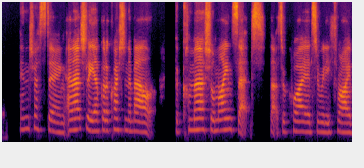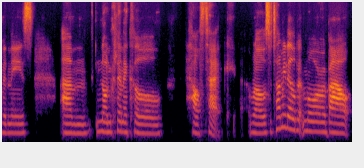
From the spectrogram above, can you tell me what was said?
the Interesting. And actually, I've got a question about the commercial mindset that's required to really thrive in these um, non-clinical health tech roles. So tell me a little bit more about,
